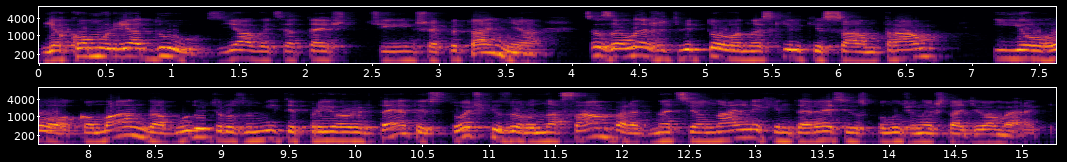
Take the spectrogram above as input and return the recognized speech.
в якому ряду з'явиться те чи інше питання, це залежить від того, наскільки сам Трамп і його команда будуть розуміти пріоритети з точки зору насамперед національних інтересів Сполучених Штатів Америки.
